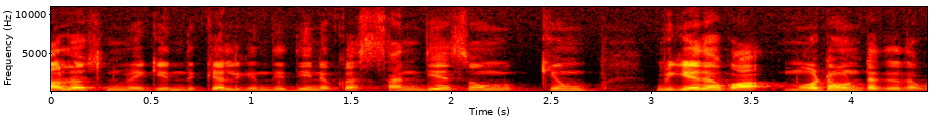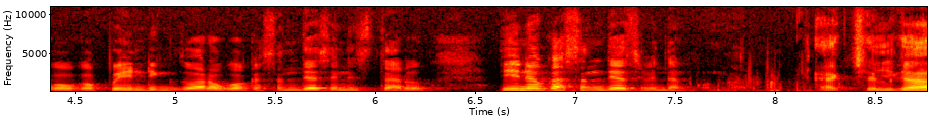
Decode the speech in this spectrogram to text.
ఆలోచన మీకు ఎందుకు కలిగింది? దీని యొక్క సందేశం ముఖ్యం మీకు ఏదో ఒక మూట ఉంటుంది కదా ఒక్కొక్క పెయింటింగ్ ద్వారా ఒక్కొక్క సందేశాన్ని ఇస్తారు. దీని యొక్క సందేశం ఏంటనుకున్నారు యాక్చువల్గా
